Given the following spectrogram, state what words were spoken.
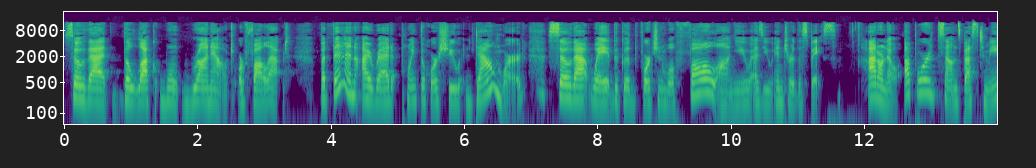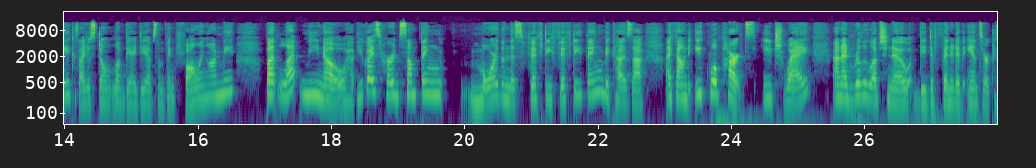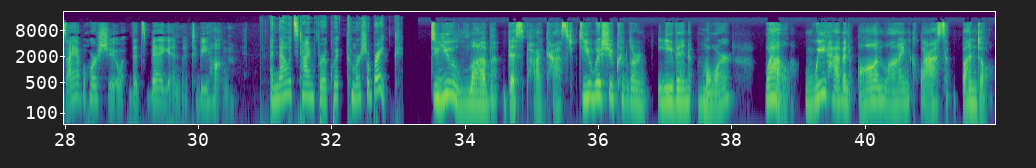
so that the luck won't run out or fall out. But then I read point the horseshoe downward so that way the good fortune will fall on you as you enter the space. I don't know. Upward sounds best to me because I just don't love the idea of something falling on me. But let me know. Have you guys heard something more than this 50 50 thing? Because uh, I found equal parts each way. And I'd really love to know the definitive answer because I have a horseshoe that's begging to be hung. And now it's time for a quick commercial break. Do you love this podcast? Do you wish you could learn even more? Well, we have an online class bundle.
